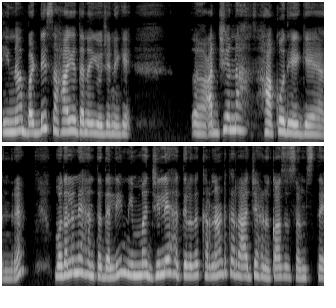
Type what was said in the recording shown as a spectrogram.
ಇನ್ನು ಬಡ್ಡಿ ಸಹಾಯಧನ ಯೋಜನೆಗೆ ಅರ್ಜಿಯನ್ನು ಹಾಕೋದು ಹೇಗೆ ಅಂದರೆ ಮೊದಲನೇ ಹಂತದಲ್ಲಿ ನಿಮ್ಮ ಜಿಲ್ಲೆ ಹತ್ತಿರದ ಕರ್ನಾಟಕ ರಾಜ್ಯ ಹಣಕಾಸು ಸಂಸ್ಥೆ,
